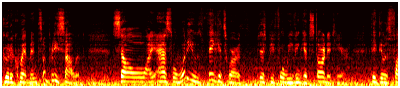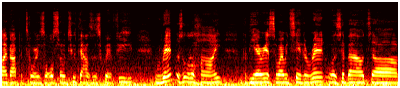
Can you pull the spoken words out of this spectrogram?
good equipment, so pretty solid. So I asked, well, what do you think it's worth just before we even get started here? I think there was five operatories, also 2,000 square feet. Rent was a little high for the area, so I would say the rent was about, uh,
